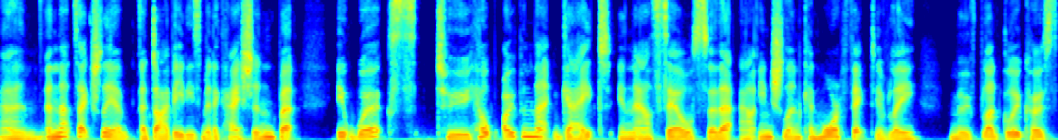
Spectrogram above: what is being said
Um, and that's actually a, a diabetes medication, but it works to help open that gate in our cells so that our insulin can more effectively move blood glucose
